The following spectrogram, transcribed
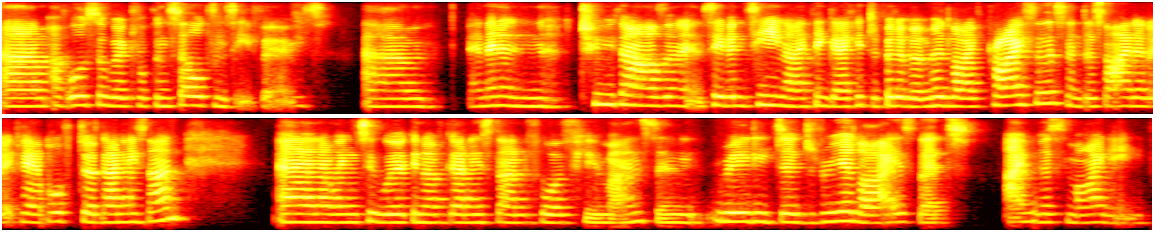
Um, I've also worked for consultancy firms. Um, and then in 2017, I think I hit a bit of a midlife crisis and decided, okay, I'm off to Afghanistan. And I went to work in Afghanistan for a few months and really did realize that I miss mining.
